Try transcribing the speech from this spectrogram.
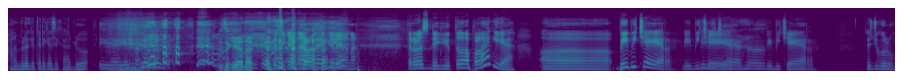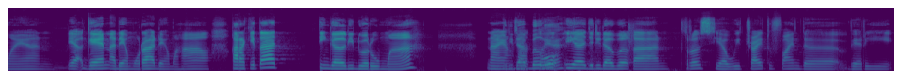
alhamdulillah kita dikasih kado. Iya iya. Rezeki anak. Rezeki anak, rezeki Lagi ya. anak. Terus udah gitu apalagi ya? Eh baby chair, baby, Baby chair, chair, heeh. baby chair. Itu juga lumayan. Ya again ada yang murah, ada yang mahal. Karena kita tinggal di dua rumah. Nah yang Jadi double satu, ya? iya jadi double kan. Terus ya we try to find the very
